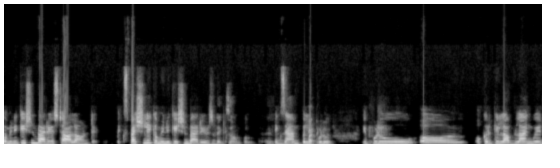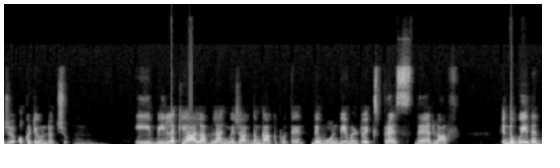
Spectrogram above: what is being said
కమ్యూనికేషన్ బ్యారియర్స్ చాలా ఉంటాయి. Especially communication barriers example Example, ఇప్పుడు ఇప్పుడు ఆ, ఒకరికి లవ్ లాంగ్వేజ్ ఒకటి ఉండొచ్చు. ఈ వీళ్ళకి ఆ లవ్ లాంగ్వేజ్ అర్థం కాకపోతే they won't be able to express their love in the way that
